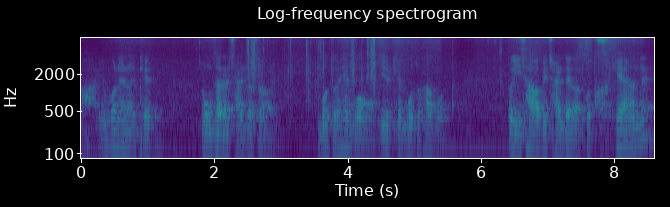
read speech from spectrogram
아 이번에는 이렇게 농사를 잘 져서 모두 해고 이렇게 모두 하고 또 이 사업이 잘 돼갖고 더 이렇게 하는데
